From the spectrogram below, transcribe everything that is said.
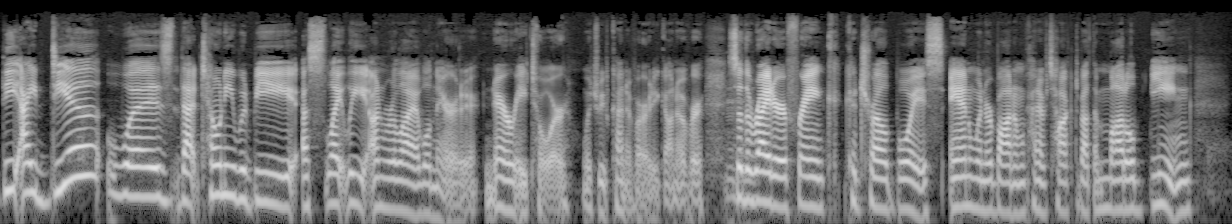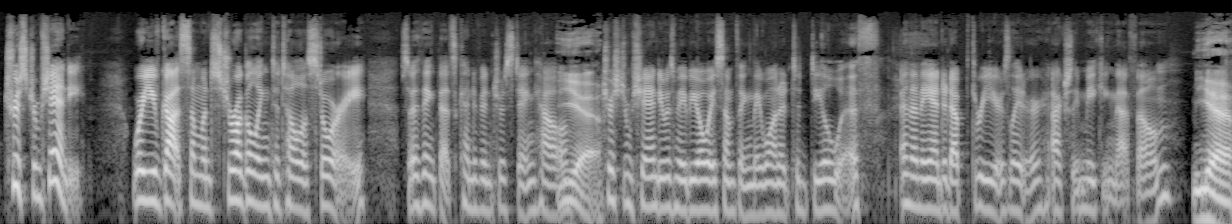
The idea was that Tony would be a slightly unreliable narrator, narrator, which we've kind of already gone over. So Mm-hmm. the writer Frank Cottrell Boyce and Winterbottom kind of talked about the model being Tristram Shandy, where you've got someone struggling to tell a story. So I think that's kind of interesting how Yeah. Tristram Shandy was maybe always something they wanted to deal with. And then they ended up three years later actually making that film. Yeah,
